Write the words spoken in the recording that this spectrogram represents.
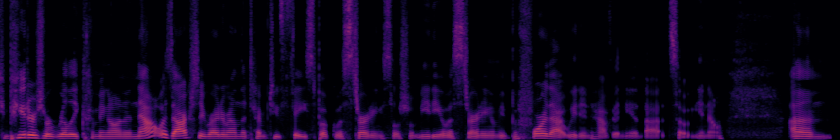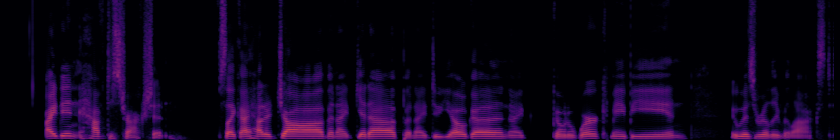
computers were really coming on. And that was actually right around the time, too, Facebook was starting, social media was starting. I mean, before that, we didn't have any of that. So, you know, um, I didn't have distraction. It's like I had a job and I'd get up and I'd do yoga and I'd go to work maybe and it was really relaxed.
